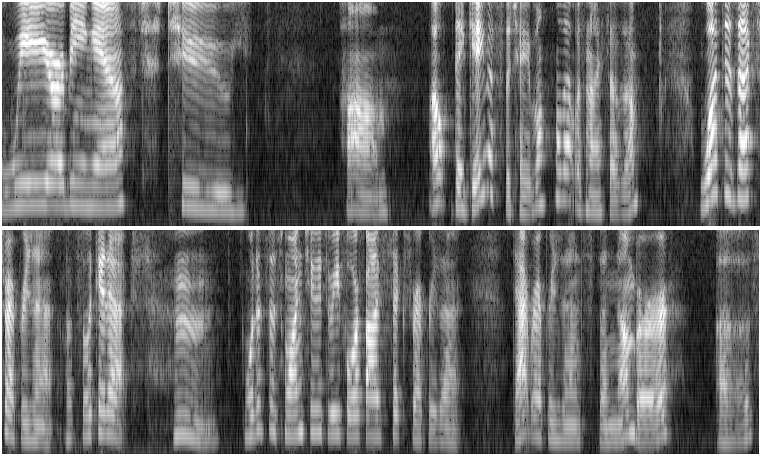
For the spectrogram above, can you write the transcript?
We are being asked to, um, oh, they gave us the table. Well, that was nice of them. What does X represent? Let's look at X. Hmm, what does this 1, 2, 3, 4, 5, 6 represent? That represents the number of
